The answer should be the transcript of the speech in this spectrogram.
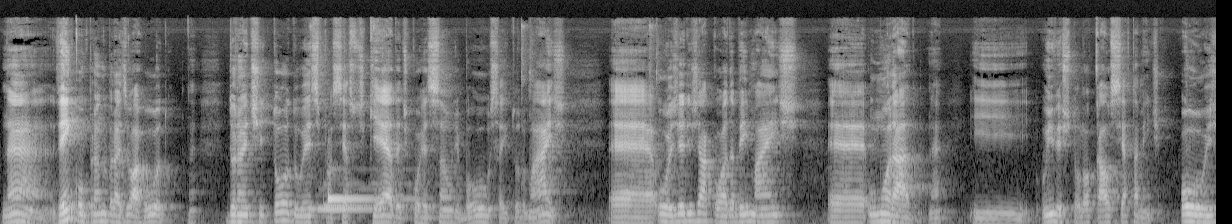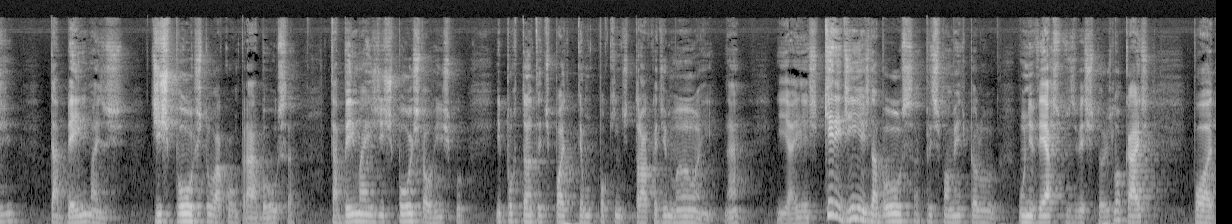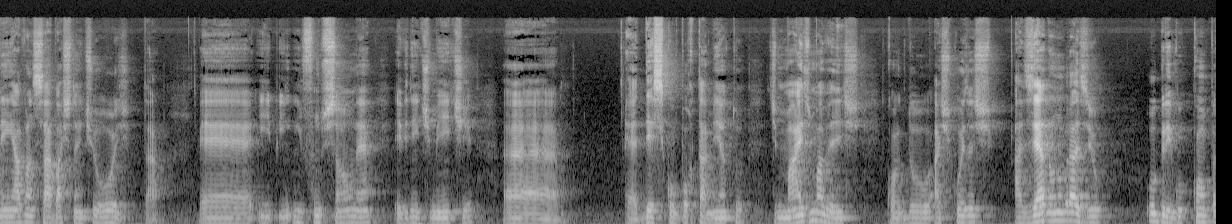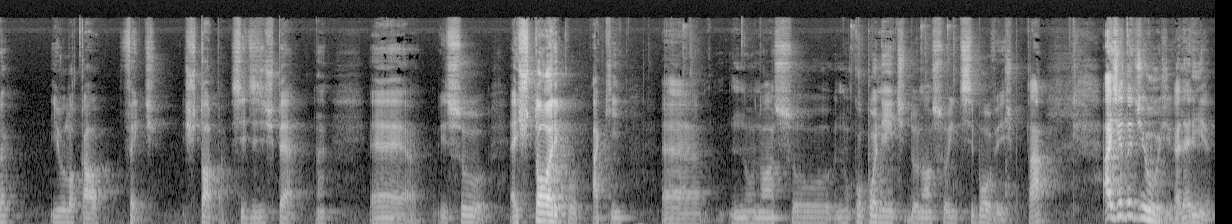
né, vem comprando o Brasil a rodo né, durante todo esse processo de queda, de correção de bolsa e tudo mais, é, hoje ele já acorda bem mais é, humorado. Né? E o investidor local certamente hoje está bem mais disposto a comprar a bolsa está bem mais disposto ao risco e, portanto, a gente pode ter um pouquinho de troca de mão aí, né? E aí as queridinhas da bolsa, principalmente pelo universo dos investidores locais, podem avançar bastante hoje, tá? É, e, em função, né, evidentemente, é, é, desse comportamento de mais uma vez, quando as coisas azedam no Brasil, o gringo compra e o local vende estopa, se desespera. Né? É, isso é histórico aqui é, no nosso no componente do nosso índice Bovespa, tá? Agenda de hoje, galerinha.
